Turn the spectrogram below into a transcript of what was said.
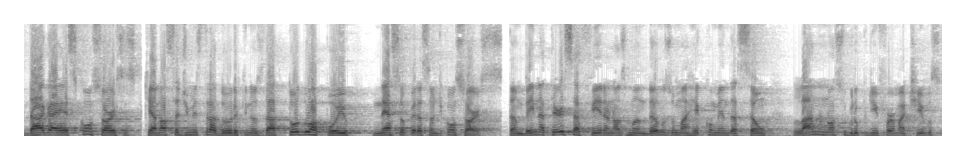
da HS Consórcios, que é a nossa administradora que nos dá todo o apoio nessa operação de consórcios. Também na terça-feira nós mandamos uma recomendação recomendação lá no nosso grupo de informativos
